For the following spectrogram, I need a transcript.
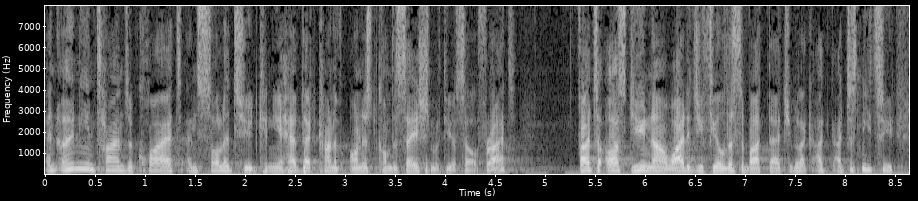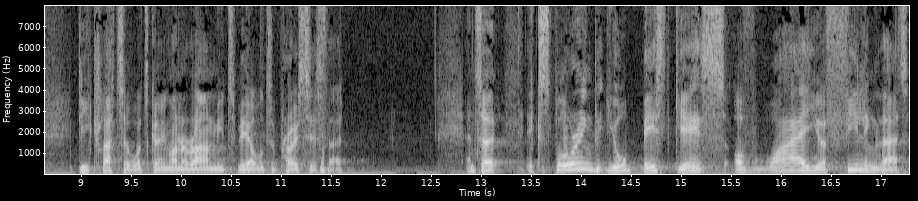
And only in times of quiet and solitude can you have that kind of honest conversation with yourself, right? If I had to ask you now, why did you feel this about that? You'd be like, I, I just need to declutter what's going on around me to be able to process that. And so, exploring your best guess of why you're feeling that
